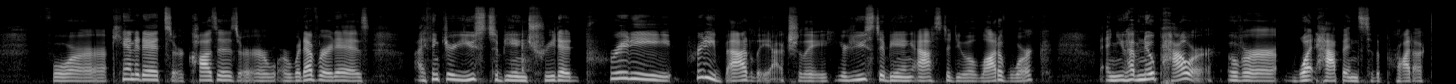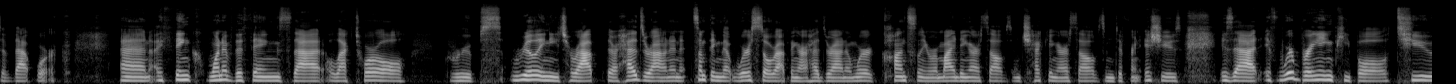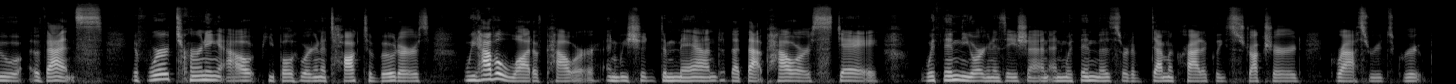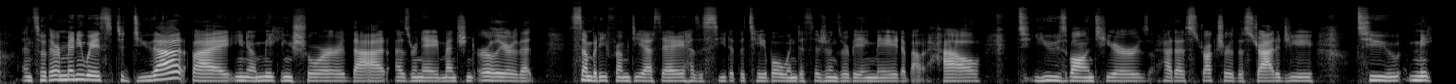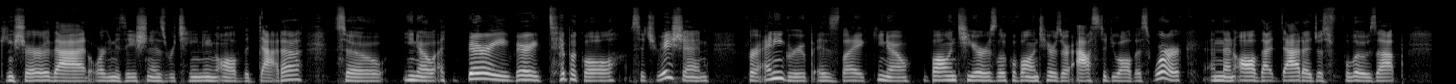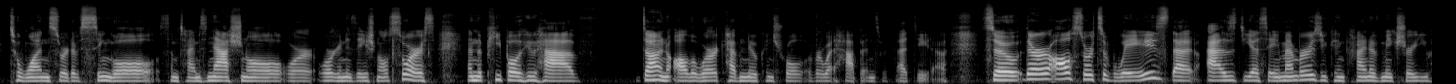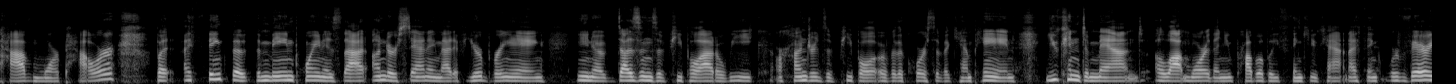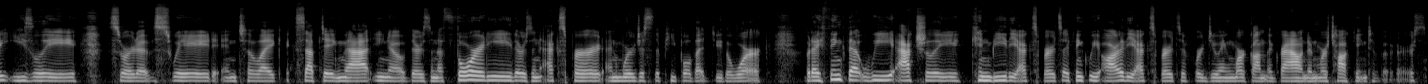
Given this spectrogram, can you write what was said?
for candidates or causes or, or, or whatever it is, I think you're used to being treated pretty pretty badly actually. You're used to being asked to do a lot of work and you have no power over what happens to the product of that work. And I think one of the things that electoral groups really need to wrap their heads around. And it's something that we're still wrapping our heads around and we're constantly reminding ourselves and checking ourselves in different issues is that if we're bringing people to events, if we're turning out people who are going to talk to voters, we have a lot of power and we should demand that that power stay within the organization and within this sort of democratically structured grassroots group. And so there are many ways to do that by, you know, making sure that as Renee mentioned earlier that somebody from DSA has a seat at the table when decisions are being made about how to use volunteers, how to structure the strategy to making sure that the organization is retaining all of the data. So, you know, a very, very typical situation for any group is like, you know, volunteers, local volunteers are asked to do all this work, and then all that data just flows up to one sort of single, sometimes national or organizational source. And the people who have done all the work have no control over what happens with that data. So there are all sorts of ways that as DSA members you can kind of make sure you have more power, but I think that the main point is that understanding that if you're bringing, you know, dozens of people out a week or hundreds of people over the course of a campaign, you can demand a lot more than you probably think you can. I think we're very easily sort of swayed into like accepting that, you know, there's an authority, there's an expert and we're just the people that do the work. But I think that we actually can be the experts. I think we are the experts if we're doing work on the ground and we're talking to voters.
